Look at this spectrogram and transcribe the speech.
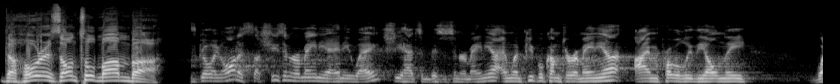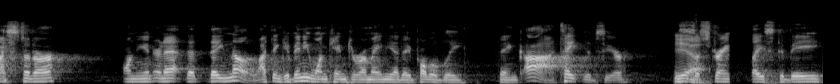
The horizontal mamba. Is going on as such. She's in Romania anyway. She had some business in Romania, and when people come to Romania, I'm probably the only Westerner on the internet that they know. I think if anyone came to Romania, they probably think, ah, Tate lives here. This Yeah. is a strange place to be.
